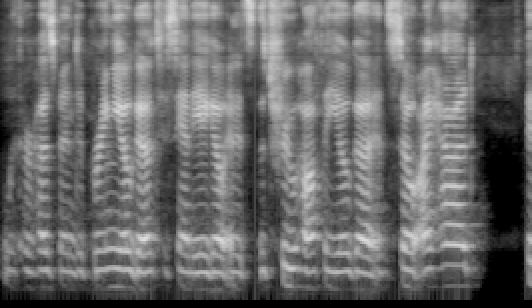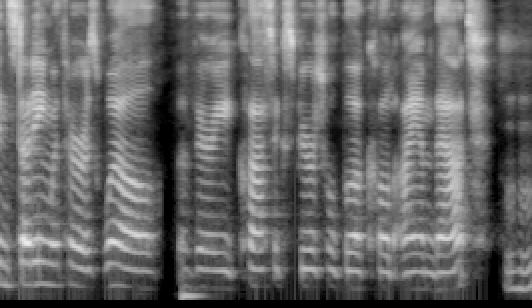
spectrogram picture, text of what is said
with her husband to bring yoga to san diego and it's the true hatha yoga and so i had been studying with her as well a very classic spiritual book called i am that mm-hmm.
